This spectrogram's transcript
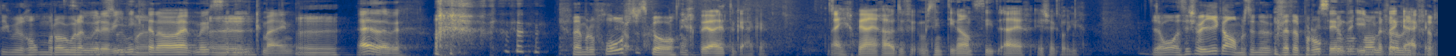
die so eine Winiken noch haben müssen Äh. eingemeint. äh, Also, Wenn wir auf Klosters gehen. ich bin eigentlich dagegen. Nein, ich bin eigentlich auch dafür. Wir sind die ganze Zeit eigentlich, ist ja gleich. Ja, es ist vegan. Wir sind weder Brucker sind noch immer dagegen.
